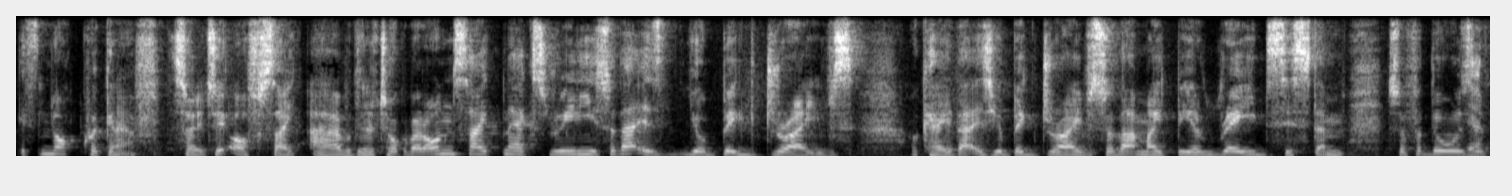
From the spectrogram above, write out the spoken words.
It's not quick enough. Sorry, to off site. Uh, we're going to talk about on site next, really. So that is your big drives. Okay, that is your big drives. So that might be a RAID system. So for those Yeah. that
